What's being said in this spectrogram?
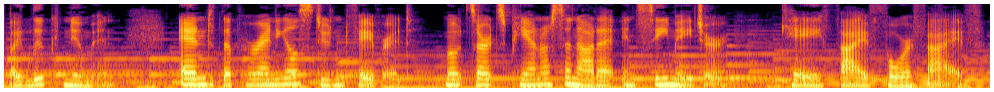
by Luke Newman, and the perennial student favorite, Mozart's Piano Sonata in C major, K545.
